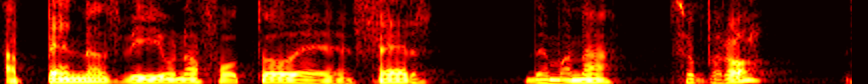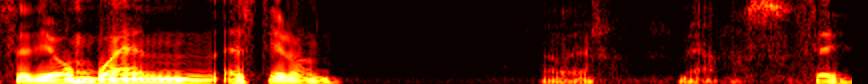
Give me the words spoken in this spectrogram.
apenas vi una foto de Fer, de Maná. ¿Se operó? Se dio un buen estirón. A ver, veamos. Sí.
